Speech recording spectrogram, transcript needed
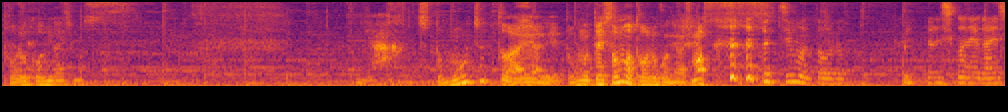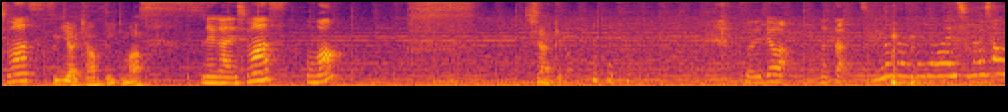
登録お願いします。いやちょっともうちょっとあれやでと思った人も登録お願いします。どっちも登録。はい。よろしくお願いします。次はキャンプ行きます。お願いします。ほんま？知らんけど。それではまた次の動画でお会いしましょう。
